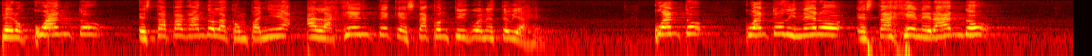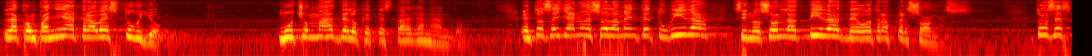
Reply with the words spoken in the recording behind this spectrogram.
Pero ¿cuánto está pagando la compañía a la gente que está contigo en este viaje? ¿Cuánto, cuánto dinero está generando la compañía a través tuyo, mucho más de lo que te estás ganando. Entonces ya no es solamente tu vida, sino son las vidas de otras personas. Entonces,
